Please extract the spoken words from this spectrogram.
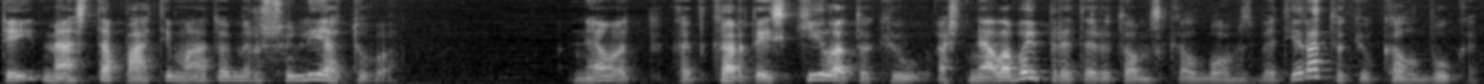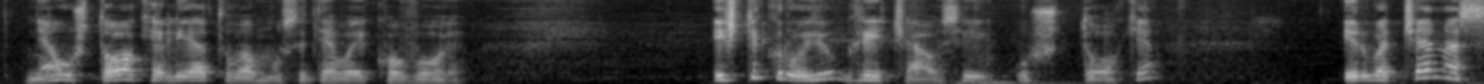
Tai mes tą patį matom ir su Lietuva. Ne, vat, kad kartais kyla tokių, aš nelabai pritariu toms kalboms, bet yra tokių kalbų, kad ne už tokią Lietuvą mūsų tėvai kovojo. Iš tikrųjų, greičiausiai už tokią. Ir va čia mes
